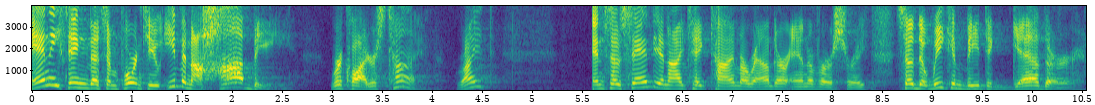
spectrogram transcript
Anything that's important to you, even a hobby, requires time, right? And so Sandy and I take time around our anniversary so that we can be together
